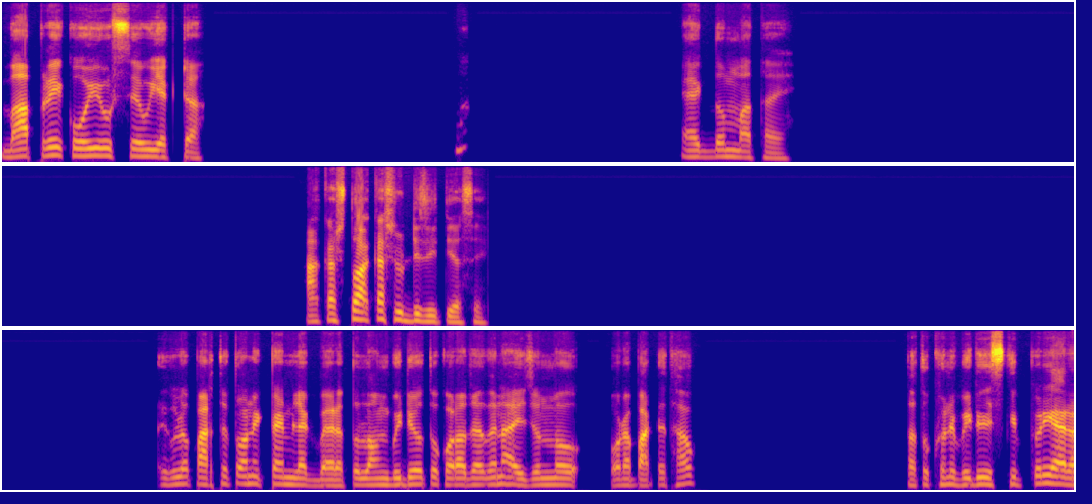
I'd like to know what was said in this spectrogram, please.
বাপরে, কই উঠছে ওই একটা? একদম মাথায়। আকাশ তো আকাশ যেতে আছে। এগুলো পারতে তো অনেক টাইম লাগবে, আর এত লং ভিডিও তো করা যাবে না এই জন্য ওরা পারতে থাক। ততক্ষণে ভিডিও স্কিপ করি, আর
